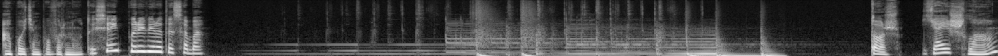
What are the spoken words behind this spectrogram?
а потім повернутися і перевірити себе. Тож, я йшла,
